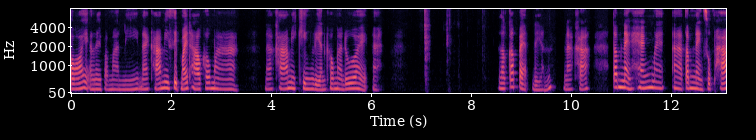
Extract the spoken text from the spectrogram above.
ร้อยอะไรประมาณนี้นะคะ มีสิบไม้เท้าเข้ามานะคะ มีคิงเหรียญเข้ามาด้วยอะ แล้วก็แปดเหรียญนะคะตำแหน่งแฮงแมนตำแหน่งสุภะ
